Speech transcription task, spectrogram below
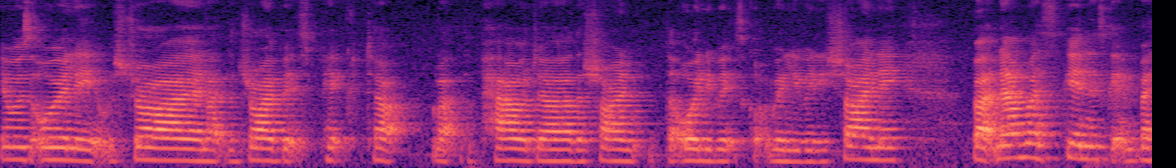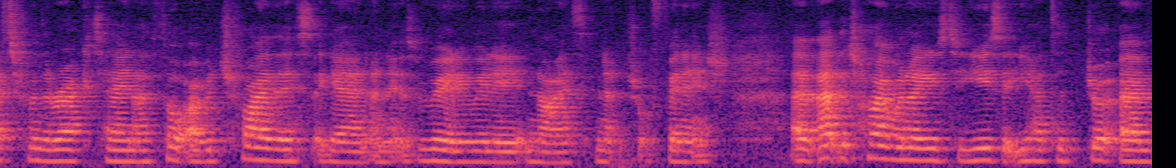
It was oily, it was dry, like the dry bits picked up like the powder, the shine, the oily bits got really really shiny. But now my skin is getting better from the Roaccutane, I thought I would try this again and it was really really nice natural finish. Um, at the time when I used to use it you had to um,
